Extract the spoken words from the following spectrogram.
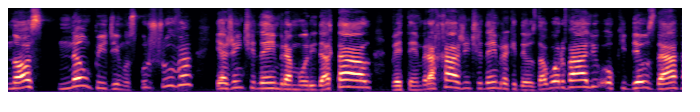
nós não pedimos por chuva e a gente lembra Moridatal, Vetembrachá, a gente lembra que Deus dá o orvalho ou que Deus dá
